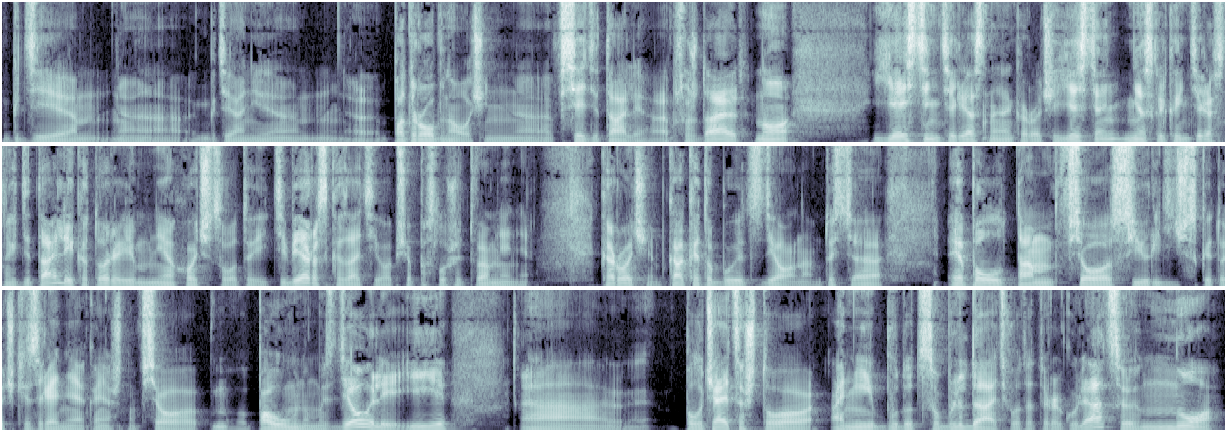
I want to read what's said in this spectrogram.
где, э, где они э, подробно очень э, все детали обсуждают, но есть интересное, короче, есть несколько интересных деталей, которые мне хочется вот и тебе рассказать, и вообще послушать твое мнение. Короче, как это будет сделано? То есть э, Apple там все с юридической точки зрения, конечно, все по-умному сделали, и э, получается, что они будут соблюдать вот эту регуляцию, но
